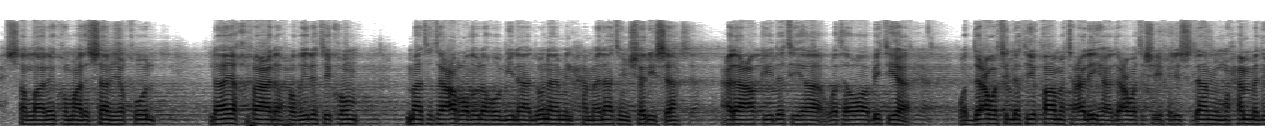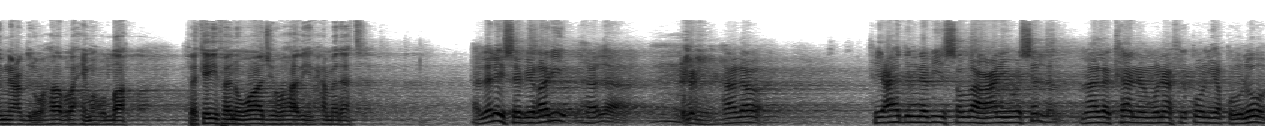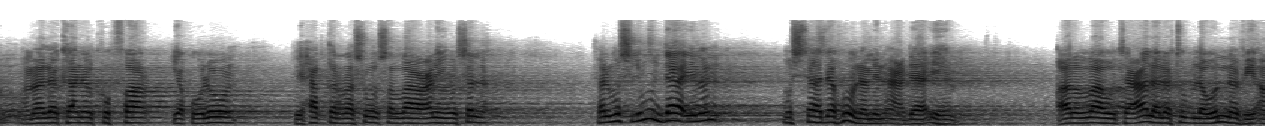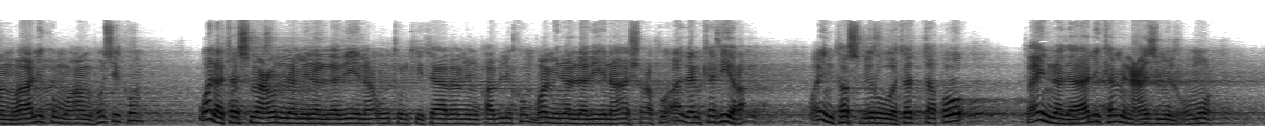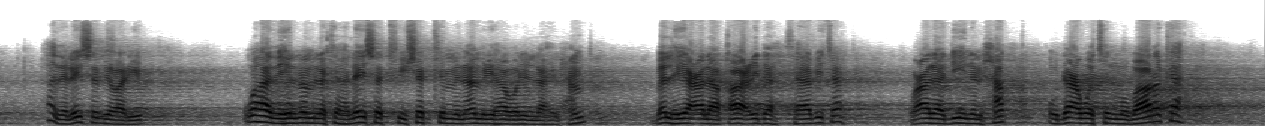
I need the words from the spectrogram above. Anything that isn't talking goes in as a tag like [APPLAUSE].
أحسن الله عليكم. هذا السائل يقول لا يخفى على فضيلتكم ما تتعرض له بلادنا من حملات شرسة على عقيدتها وثوابتها والدعوة التي قامت عليها دعوة شيخ الإسلام محمد بن عبد الوهاب رحمه الله فكيف نواجه هذه الحملات؟ هذا ليس بغريب هذا [CLEARS THROAT] هذا في عهد النبي صلى الله عليه وسلم ماذا كان المنافقون يقولون وماذا كان الكفار يقولون. في حق الرسول صلى الله عليه وسلم. فالمسلمون دائما مستهدفون من أعدائهم. قال الله تعالى لتبلون في أموالكم وأنفسكم ولتسمعن من الذين أوتوا الكتاب من قبلكم ومن الذين أشركوا أذى كثيرا. وإن تصبروا وتتقوا فإن ذلك من عزم الأمور. هذا ليس بغريب. وهذه المملكة ليست في شك من أمرها ولله الحمد. بل هي على قاعدة ثابتة وعلى دين حق ودعوة مباركة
